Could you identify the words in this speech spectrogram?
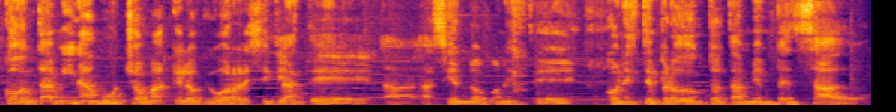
contamina mucho más que lo que vos reciclaste ah, haciendo con este, con este producto tan bien pensado.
